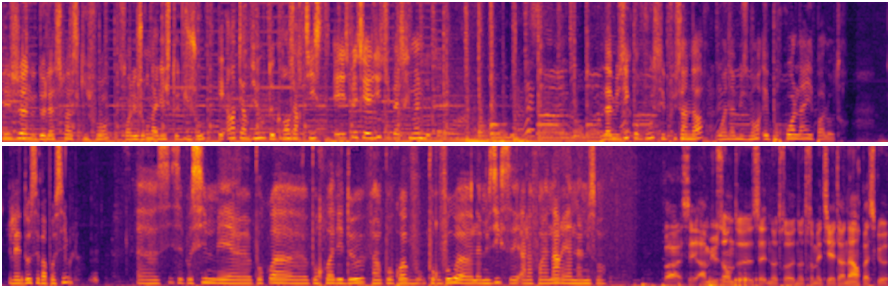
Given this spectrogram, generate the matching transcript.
Les jeunes de l'espace qui font sont les journalistes du jour. Et interviews de grands artistes. Et les spécialistes du patrimoine local. La musique pour vous, c'est plus un art ou un amusement? Et pourquoi l'un et pas l'autre? Les deux, c'est pas possible Euh, si c'est possible, mais euh, pourquoi, euh, pourquoi les deux? Enfin, pourquoi pour vous, la musique c'est à la fois un art et un amusement? Bah, c'est amusant, de, notre, notre métier est un art parce que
